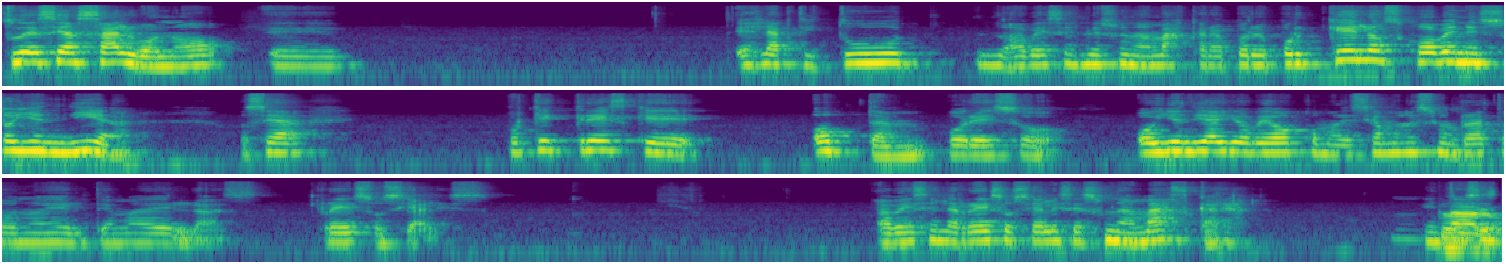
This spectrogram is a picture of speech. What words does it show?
tú decías algo, ¿no? Eh, es la actitud, a veces no es una máscara, pero ¿por qué los jóvenes hoy en día? O sea, ¿por qué crees que optan por eso? Hoy en día yo veo, como decíamos hace un rato, ¿no? El tema de las redes sociales. A veces las redes sociales es una máscara. Entonces,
